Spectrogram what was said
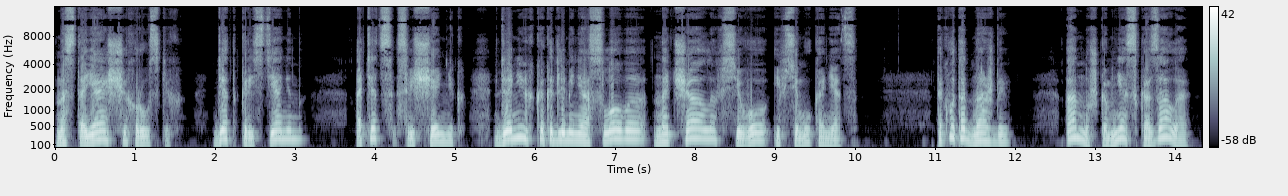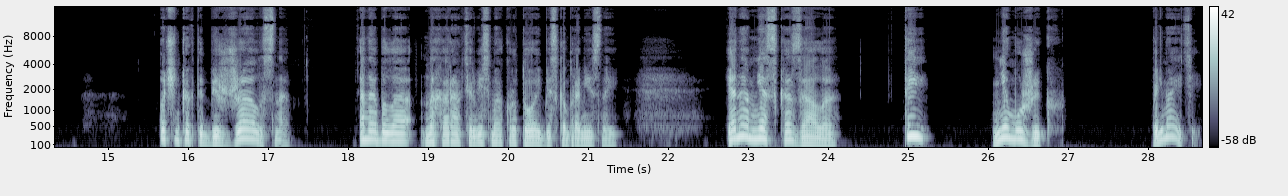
настоящих русских. Дед крестьянин, отец священник. Для них, как и для меня, слово — начало всего и всему конец. Так вот однажды Аннушка мне сказала, очень как-то безжалостно, она была на характер весьма крутой, бескомпромиссной, и она мне сказала, «Ты не мужик». Понимаете?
